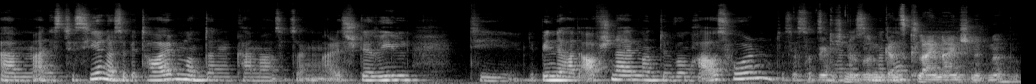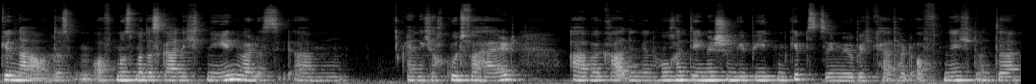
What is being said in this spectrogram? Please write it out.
ähm, anästhesieren, also betäuben und dann kann man sozusagen alles steril die, die Bindehaut aufschneiden und den Wurm rausholen. Das ist sozusagen wirklich nur so einen ganz hat. kleinen Einschnitt, ne? Genau, das, oft muss man das gar nicht nähen, weil das ähm, eigentlich auch gut verheilt. Aber gerade in den hochendemischen Gebieten gibt es die Möglichkeit halt oft nicht und da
